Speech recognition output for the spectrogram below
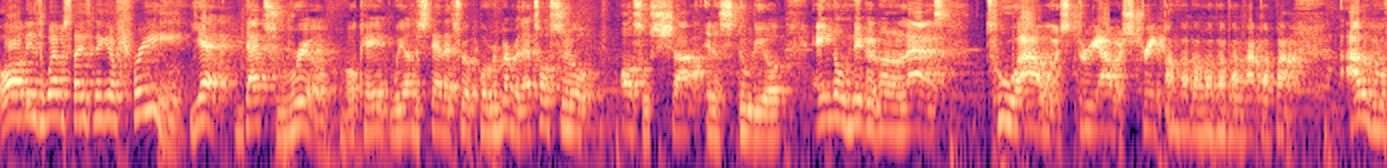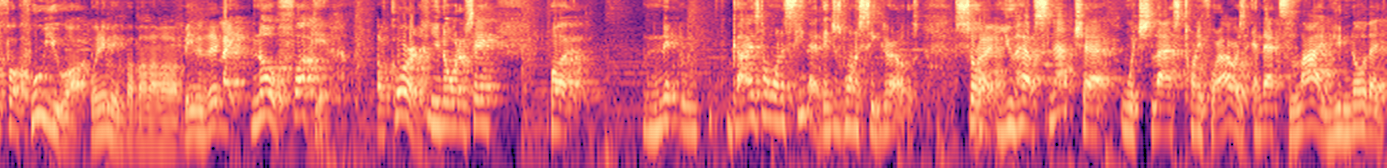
All these websites, nigga, free. Yeah, that's real. Okay, we understand that's real. But remember, that's also also shot in a studio. Ain't no nigga gonna last two hours, three hours straight. I don't give a fuck who you are. What do you mean? Beat the dick? Like, no, fuck it. of course. You know what I'm saying? But guys don't want to see that. They just want to see girls. So Right. you have Snapchat, which lasts 24 hours, and that's live. You know that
